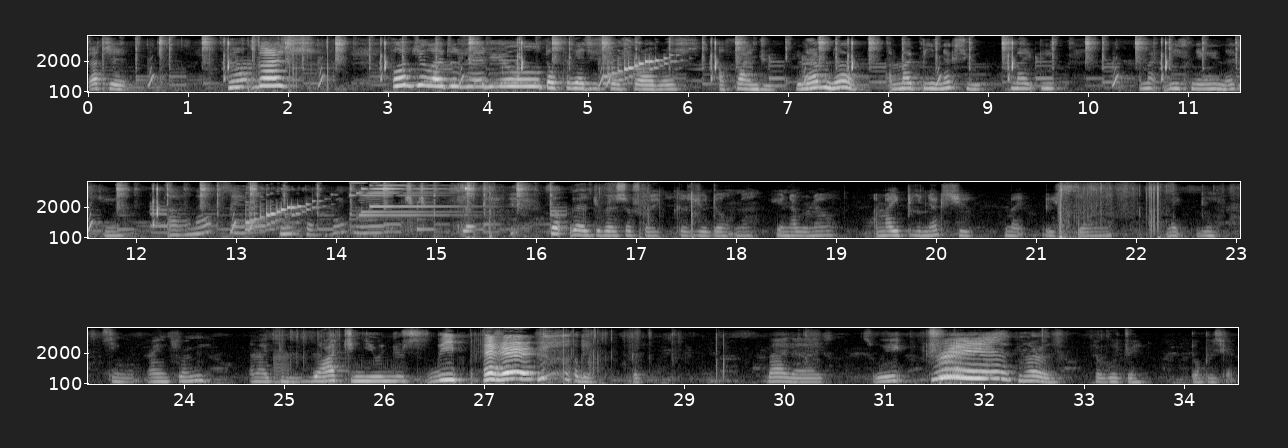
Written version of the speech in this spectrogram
That's it. You know, guys. Hope you liked this video. Don't forget to subscribe us. I'll find you. You never know. I might be next to you. I might be. I might be singing next to you. Next to you. So guys, you better subscribe because you don't know. You never know. I might be next to you. I might be singing. Might be singing right for me. I might be ah. watching you in your sleep. okay, good. Bye guys. Sweet dreams. Have a good dream. Don't be scared.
